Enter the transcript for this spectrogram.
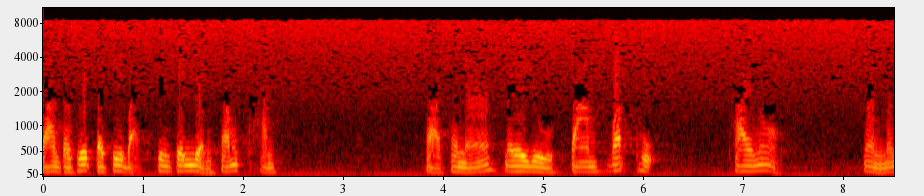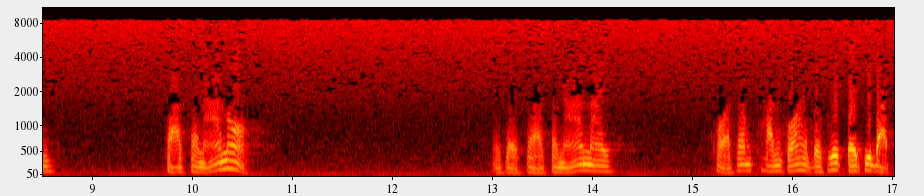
การประพฤติปฏิบัติจึงเป็นเรื่องสำคัญ ศาสนาไม่ได้อยู่ตามวัตถุภายนอก นั่นมันศาสนานอกไม่ใช่ศาสนาในขอสำคัญขอให้ประพฤติปฏิบัติ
